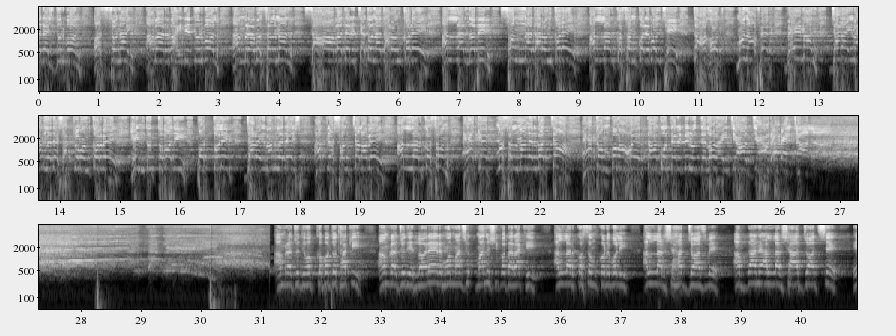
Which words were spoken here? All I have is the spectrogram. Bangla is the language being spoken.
বাংলাদেশ দুর্বল, অস্ত্র নাই, আমার বাহিনী দুর্বল। আমরা মুসলমান, সাহাবাদের চেতনা ধারণ করে, আল্লাহর নবীর সন্না ধারণ করে, আল্লাহর কসম করে বলছি তাহত মুনাফেক, বেঈমান যারাই বাংলাদেশ আক্রমণ করবে, হিন্দুত্ববাদী, পত্তলিক যারাই বাংলাদেশ আগ্রাসন চালাবে, আল্লাহর কসম, এক এক মুসলমানের বাচ্চা আমরা যদি ঐক্যবদ্ধ থাকি, আমরা যদি লড়াইয়ের মন মানসিক- মানসিকতা রাখি, আল্লাহর কসম করে বলি, আল্লাহর সাহায্য আসবে। আফগানে আল্লাহর সাহায্য আসছে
